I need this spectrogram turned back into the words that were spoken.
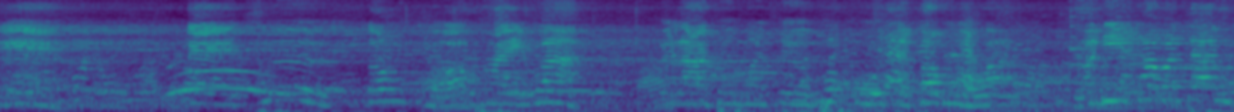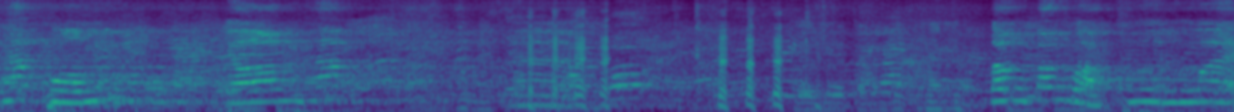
แน่ๆแต่ชื่อต้องขออภัยว่า เวลาเธอมาเจอพวกครูจะต้องบอกว่าสวัสดีครับอาจารย์ครับผมยอมครับเออต้องต้องบอกชื่อด้วย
